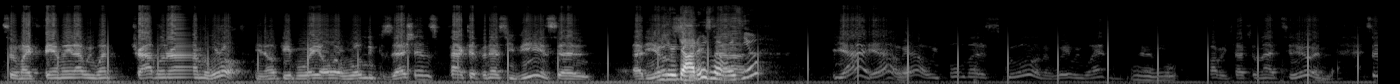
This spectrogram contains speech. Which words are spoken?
so my family and I we went traveling around the world. You know, gave away all our worldly possessions, packed up an SUV, and said adios. Your daughters and, went uh, with you? Yeah, yeah, yeah. We pulled them out of school, and away we went. And, and we'll probably touch on that too. And so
